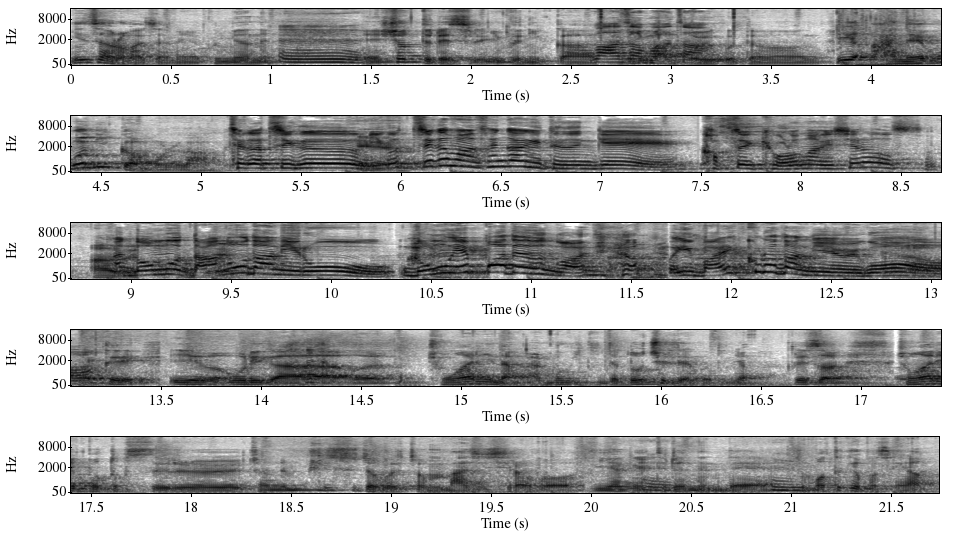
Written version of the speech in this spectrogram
인사하러 가잖아요. 그러면 음. 은 숏드레스를 입으니까 맞아, 다리만 맞아. 보이거든. 이게 안 해보니까 몰라. 제가 지금 예. 이거 찍으면 생각이 드는 게 갑자기 결혼하기 싫어졌어. 아, 아, 왜? 너무 네. 나노 단위로 너무 예뻐야 되는 거 아니에요? 이 마이크로 단위예요 이거. 어, 그, 이 우리가 어, 종아리나 발목이 진짜 노출되거든요. 그래서 종아리 보톡스를 저는 필수적으로 좀 맞으시라고 이야기를 음. 드렸는데 음. 좀 어떻게 보세요?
